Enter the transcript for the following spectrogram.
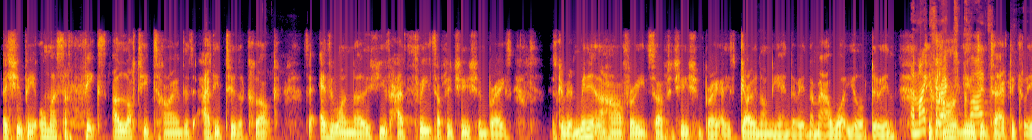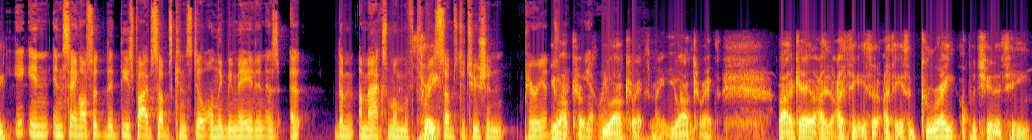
there should be almost a fixed allotted time that's added to the clock, so everyone knows you've had three substitution breaks. There's going to be a minute and a half for each substitution break, and it's going on the end of it, no matter what you're doing. Am I you correct, can't use Clive? it tactically. in in saying also that these five subs can still only be made in as a, the a maximum of three, Three. substitution periods. You are correct. Yeah, right. You are correct, mate. You are correct. But again, I, I think it's a I think it's a great opportunity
